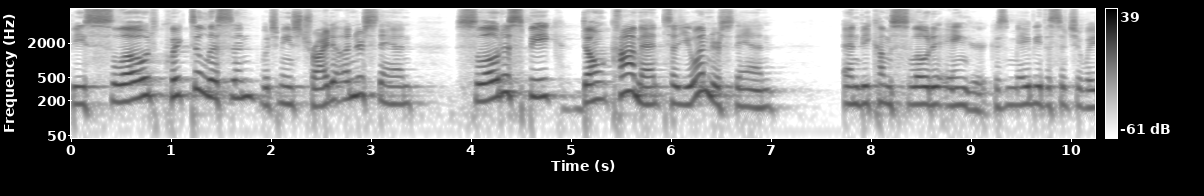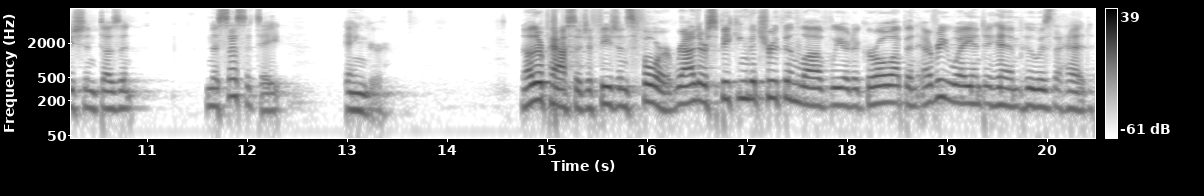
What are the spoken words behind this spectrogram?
Be slow, quick to listen, which means try to understand, slow to speak, don't comment till you understand, and become slow to anger, because maybe the situation doesn't necessitate anger. Another passage, Ephesians 4. Rather, speaking the truth in love, we are to grow up in every way into Him who is the head,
